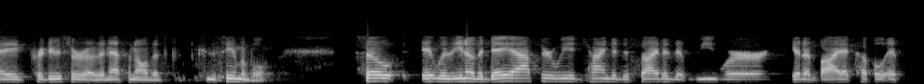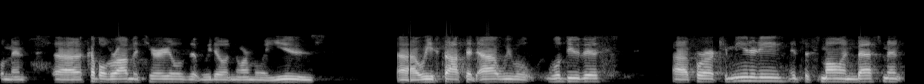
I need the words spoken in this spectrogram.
a producer of an ethanol that's consumable. So it was, you know, the day after we had kind of decided that we were going to buy a couple implements, uh, a couple raw materials that we don't normally use. Uh, we thought that uh, we will we'll do this uh, for our community. It's a small investment,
